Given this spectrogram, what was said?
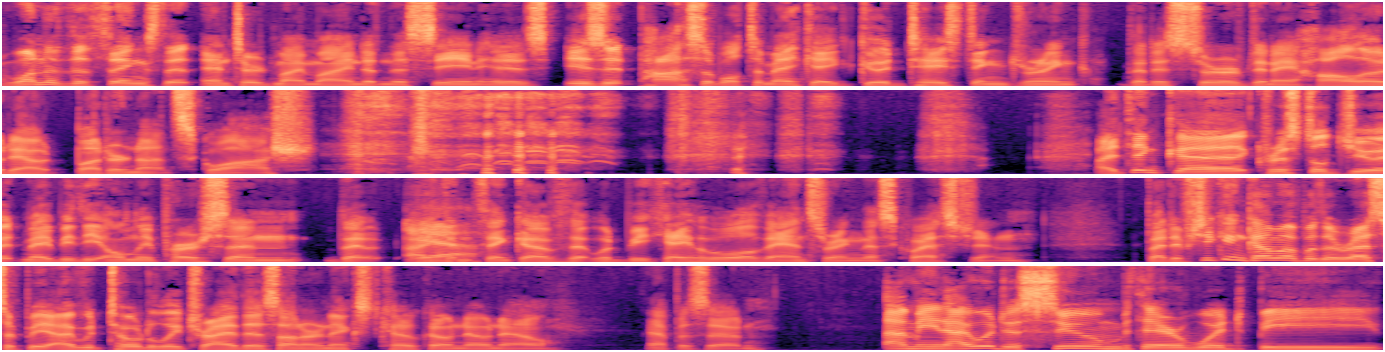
One of the things that entered my mind in this scene is is it possible to make a good tasting drink that is served in a hollowed out butternut squash? I think uh, Crystal Jewett may be the only person that I Yeah. can think of that would be capable of answering this question. But if she can come up with a recipe, I would totally try this on our next Coco No No episode. I mean, I would assume there would be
